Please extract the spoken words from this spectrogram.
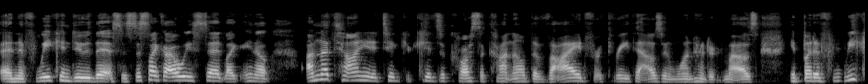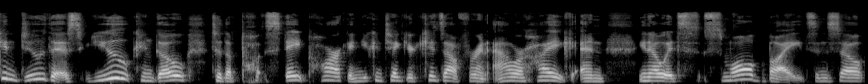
and if we can do this it's just like i always said like you know i'm not telling you to take your kids across the continental divide for 3100 miles but if we can do this you can go to the state park and you can take your kids out for an hour hike and you know it's small bites. And so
